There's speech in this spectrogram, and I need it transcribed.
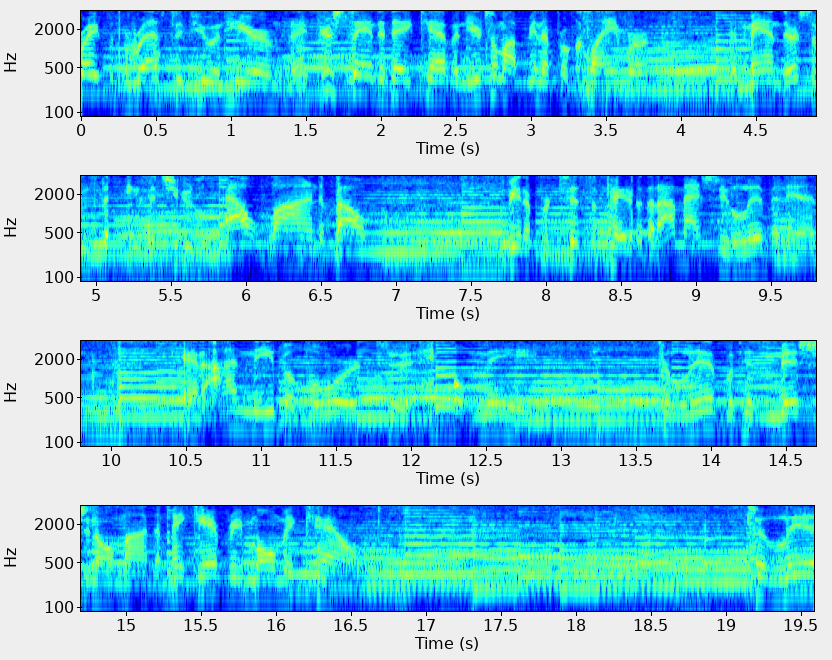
Pray for the rest of you in here. And if you're saying today, Kevin, you're talking about being a proclaimer, and man, there's some things that you outlined about being a participator that I'm actually living in. And I need the Lord to help me to live with his mission on mine, to make every moment count to live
